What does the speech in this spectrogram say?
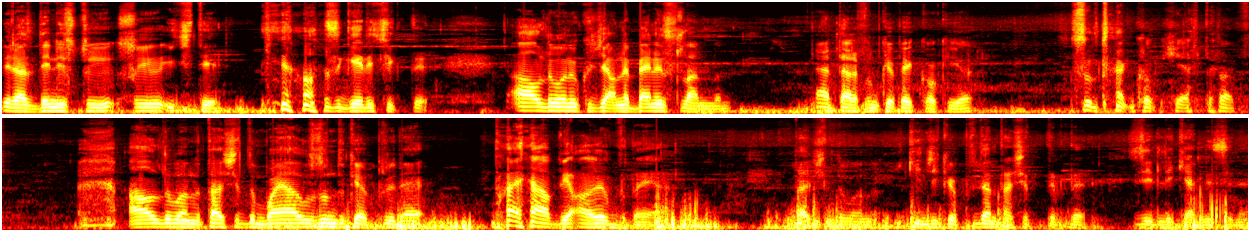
Biraz deniz suyu, suyu içti. Ağzı geri çıktı. Aldım onu kucağına, ben ıslandım. Her tarafım köpek kokuyor. Sultan kokuyor her taraf. Aldım onu taşıdım. Bayağı uzundu köprüde. Bayağı bir ağır bu da ya. Taşıdım onu. İkinci köprüden taşıttırdı zilli kendisini.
